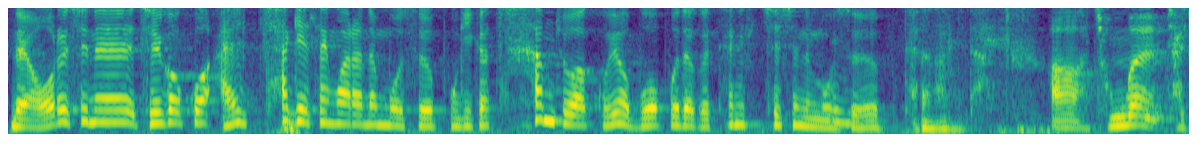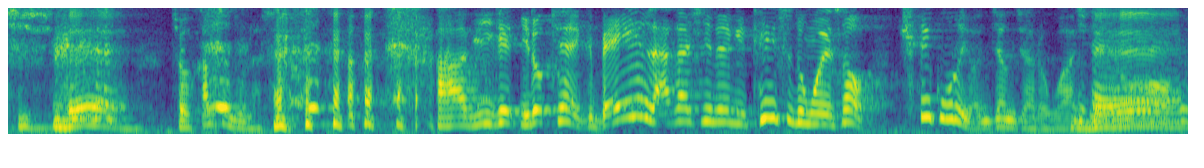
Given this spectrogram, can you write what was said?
네, 어르신의 즐겁고 알차게 생활하는 모습 보기가 참 좋았고요. 무엇보다 그 테니스 치시는 모습 대단합니다. 아, 정말 잘 치시네요. 네. 저 깜짝 놀랐어요. 아, 이게 이렇게 그 매일 나가시는 이 테니스 동호회에서 최고로 연장자라고 하시네요. 네.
